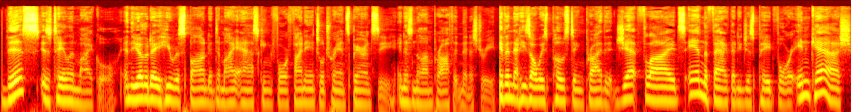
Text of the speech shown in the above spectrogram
This is Talon Michael, and the other day he responded to my asking for financial transparency in his nonprofit ministry, given that he's always posting private jet flights and the fact that he just paid for, in cash,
